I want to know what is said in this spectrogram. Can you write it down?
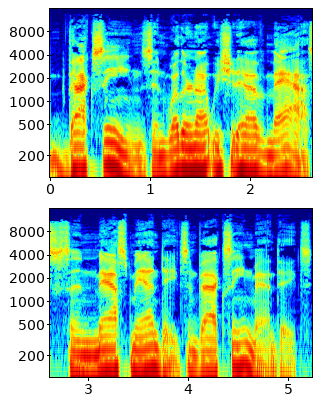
vaccines and whether or not we should have masks and mask mandates and vaccine mandates.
